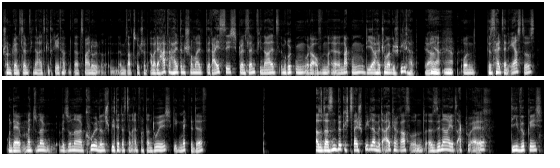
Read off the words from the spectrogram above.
schon Grand Slam Finals gedreht hat mit einer 2-0 im Satzrückstand. Aber der hatte halt dann schon mal 30 Grand Slam Finals im Rücken oder auf dem äh, Nacken, die er halt schon mal gespielt hat. Ja? Ja, ja. Und das ist halt sein erstes. Und der mit so einer, mit so einer Coolness spielt er das dann einfach dann durch gegen Medvedev. Also da sind wirklich zwei Spieler mit Alcaraz und äh, Sinner jetzt aktuell, die wirklich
